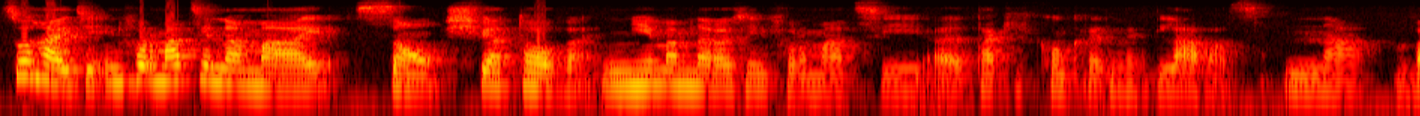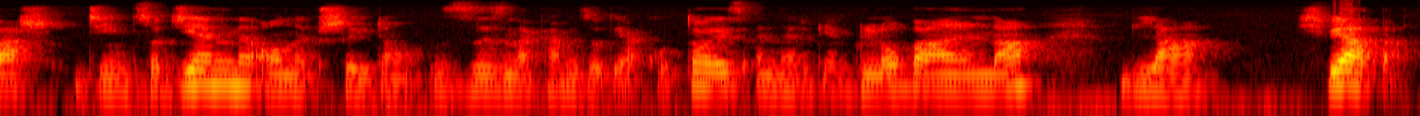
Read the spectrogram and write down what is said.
Słuchajcie, informacje na maj są światowe. Nie mam na razie informacji e, takich konkretnych dla Was na Wasz dzień codzienny. One przyjdą ze znakami Zodiaku. To jest energia globalna dla świata.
